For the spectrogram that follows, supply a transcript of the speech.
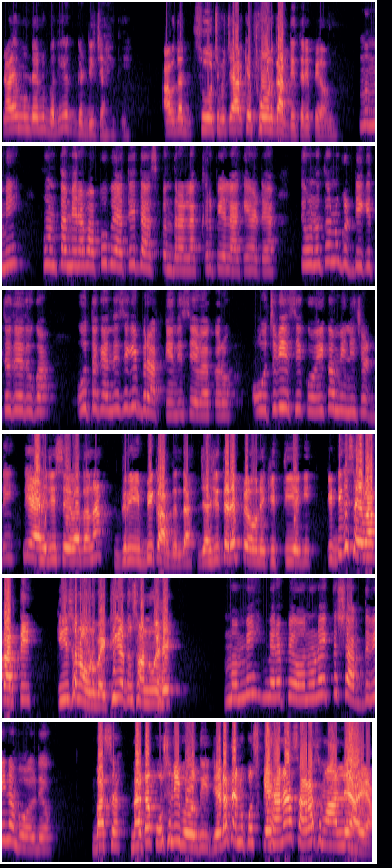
ਨਾਲੇ ਮੁੰਡੇ ਨੂੰ ਵਧੀਆ ਗੱਡੀ ਚਾਹੀਦੀ ਹੈ। ਆਪਦਾ ਸੋਚ ਵਿਚਾਰ ਕੇ ਫੋਨ ਕਰ ਦੇ ਤੇਰੇ ਪਿਓ ਨੂੰ। ਮੰਮੀ ਹੁਣ ਤਾਂ ਮੇਰਾ ਬਾਪੂ ਵਿਆਹ ਤੇ 10-15 ਲੱਖ ਰੁਪਏ ਲਾ ਕੇ ਹਟਿਆ ਤੇ ਹੁਣ ਉਹ ਤੁਹਾਨੂੰ ਗੱਡੀ ਕਿੱਥੇ ਦੇ ਦੂਗਾ? ਉਹ ਤਾਂ ਕਹਿੰਦੇ ਸੀ ਕਿ ਬਰਾਤੀਆਂ ਦੀ ਸੇਵਾ ਕਰੋ ਉਹ 'ਚ ਵੀ ਅਸੀਂ ਕੋਈ ਕਮੀ ਨਹੀਂ ਛੱਡੀ। ਇਹ ਇਹੋ ਜੀ ਸੇਵਾ ਤਾਂ ਨਾ ਗਰੀਬ ਵੀ ਕਰ ਦਿੰਦਾ ਜਿਹੋ ਜੀ ਤੇਰੇ ਪਿਓ ਨੇ ਕੀਤੀ ਹੈਗੀ। ਕਿੱਡੀ ਕੁ ਸੇਵਾ ਕਰਤੀ? ਕੀ ਸੁਣਾਉਣ ਬੈਠੀ ਆ ਤੂੰ ਸਾਨੂੰ ਇਹ? ਮੰਮੀ ਮੇਰੇ ਪਿਓ ਨੂੰ ਨਾ ਇੱਕ ਸ਼ਬਦ ਵੀ ਨਾ ਬੋਲ ਦਿਓ। ਬਸ ਮੈਂ ਤਾਂ ਕੁਛ ਨਹੀਂ ਬੋਲਦੀ। ਜਿਹੜਾ ਤੈਨੂੰ ਕੁਛ ਕਿਹਾ ਨਾ ਸਾਰਾ ਸਮਾਨ ਲੈ ਆਇਆ।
